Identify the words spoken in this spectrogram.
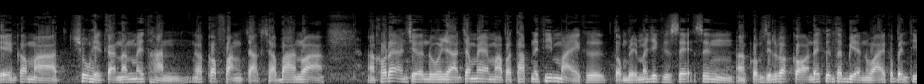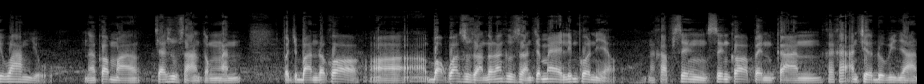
เองก็มาช่วงเหตุการณ์นั้นไม่ทัน แล้วก็ฟังจากชาวบ้านว่าเขาได้อัญเชิญดวงวิญญาณเจ้าแม่มาประทับในที่ใหม่คือตรงบริเวณมัสยิคือเซซึ่งกรมศิลปากรได้ขึ้นทะเบียนไว้ก็เป็นที่ว่างอยู่นะก็มาใช้สุสานตรงนั้น ปัจจุบันเราก็บอกว่าสุสานตรงนั้นคือสุสานเจ้าแม่ลิมกัวเหนียวนะครับซึ่งซึ่งก็เป็นการคล้ายๆอัญเชิญดวงวิญญาณ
